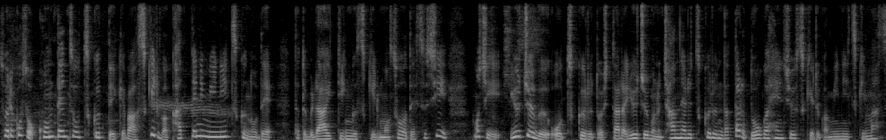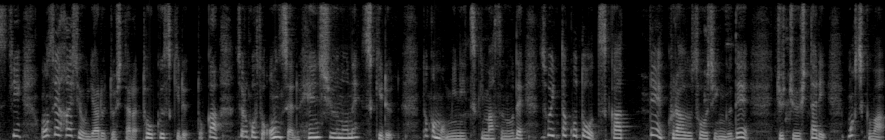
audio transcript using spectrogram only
それこそコンテンツを作っていけばスキルが勝手に身につくので例えばライティングスキルもそうですしもし YouTube を作るとしたら YouTube のチャンネル作るんだったら動画編集スキルが身につきますし音声配信をやるとしたらトークスキルとかそれこそ音声の編集のねスキルとかも身につきますのでそういったことを使ってクラウドソーシングで受注したりもしくは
